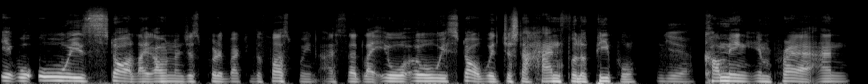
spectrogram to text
it will always start. Like I want to just put it back to the first point I said. Like it will always start with just a handful of people Yeah. coming in prayer and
